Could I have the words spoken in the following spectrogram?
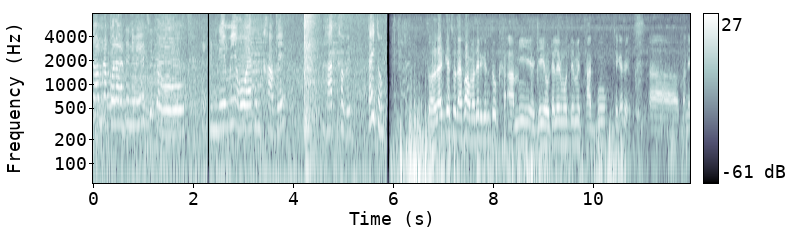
তো আমরা কোলাঘাটে নেমে গেছি, তো নেমে ও এখন খাবে, ভাত খাবে। তাই তো? তো গেছো, দেখো আমাদের কিন্তু আমি যেই হোটেলের মধ্যে আমি থাকব, ঠিক আছে? মানে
